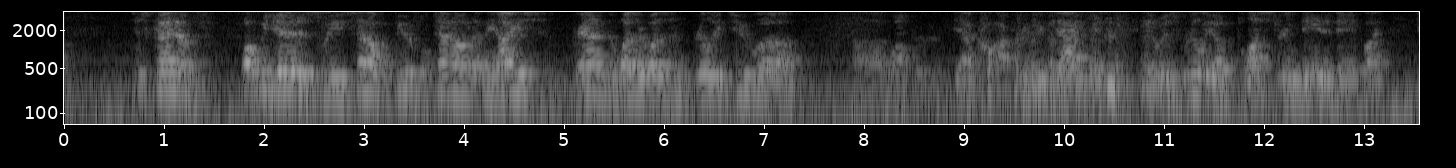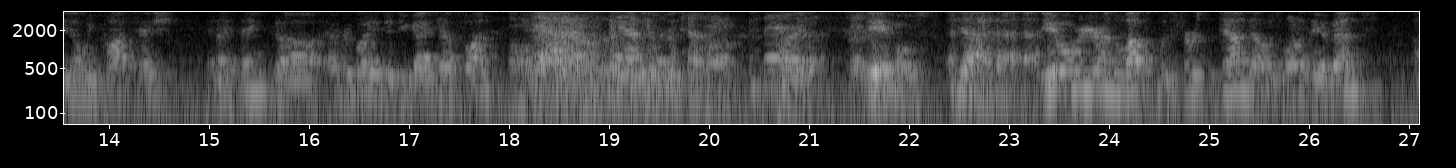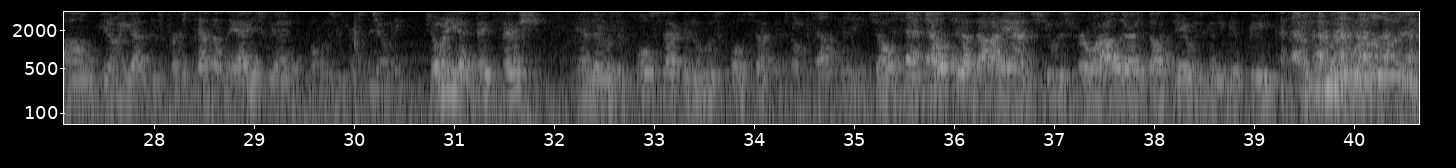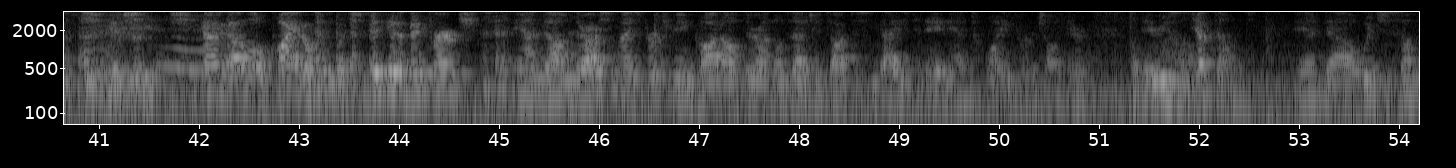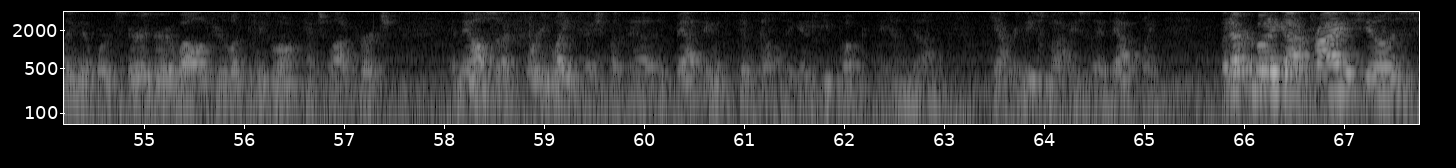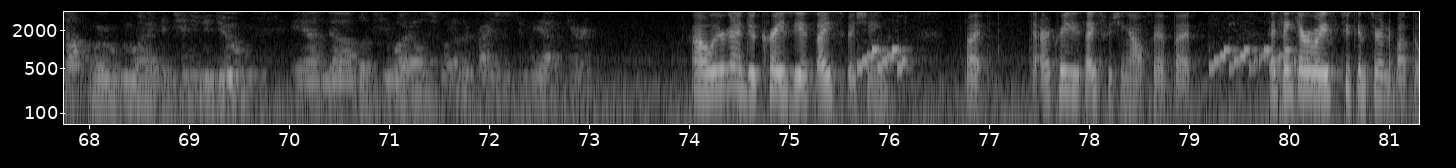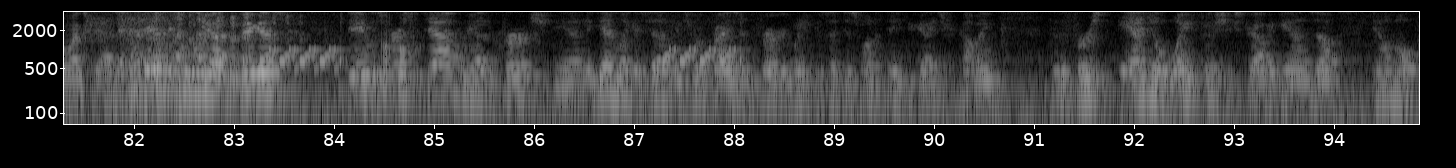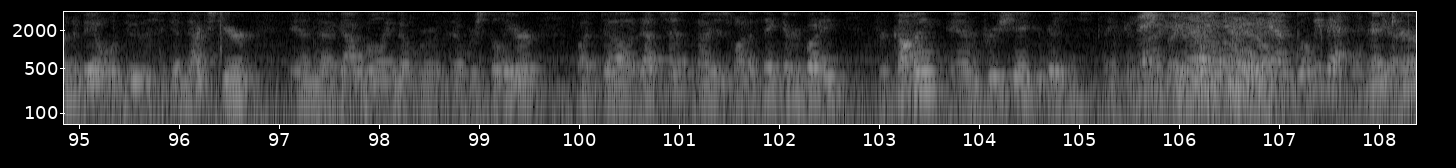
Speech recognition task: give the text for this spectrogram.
just kind of what we did is we set up a beautiful tent out on the ice. Granted, the weather wasn't really too uh, uh, Cooperative. yeah, cooperative, exactly. it was really a blustering day today, but you know we caught fish, and I think uh, everybody. Did you guys have fun? Oh, Yes, yeah. fabulous time. All right. Fabulous. Fabulous Dave? host. Yeah, Dave over here on the left was first to ten. That was one of the events. Um, you know, he got this first ten on the ice. We had what was your first name? Jody? Jody had big fish, and there was a close second. Who was close second? Chelsea. Chelsea. Chelsea. Chelsea had the hot hand. She was for a while there. I thought Dave was going to get beat. It was a race. She, she, she kind of got a little quiet over there, but she did get a big perch. And um, there are some nice perch being caught out there on those edges. I talked to some guys today. They had 20 perch out there, but they were using tip downs, and uh, which is something that works very, very well if you're looking to go out and catch a lot of perch. And they also had 40 whitefish, but the, the bad thing with the tip down they get a deep hook and um, can't release them obviously at that point. But everybody got a prize. You know, this is something we, we want to continue to do. And uh, let's see, what else? What other prizes did we have, Karen? Oh, we were gonna do craziest ice fishing, but our craziest ice fishing outfit, but I think everybody's too concerned about the weather. Yeah, so basically we had the biggest. Dave was first to ten. We had the perch, and again, like I said, we threw a prize in for everybody because I just want to thank you guys for coming to the first annual Whitefish Extravaganza. You know, I'm hoping to be able to do this again next year, and uh, God willing that we're that we're still here. But uh, that's it, and I just want to thank everybody for coming and appreciate your business. Thank you. Thank you. Thank you. And we'll be back next And year. Karen.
